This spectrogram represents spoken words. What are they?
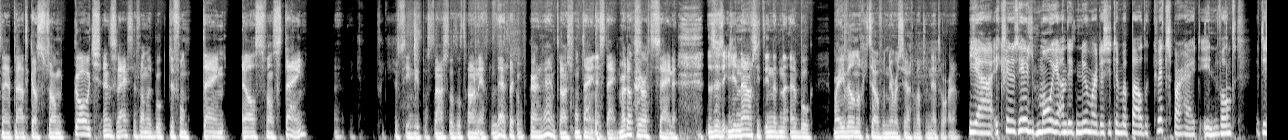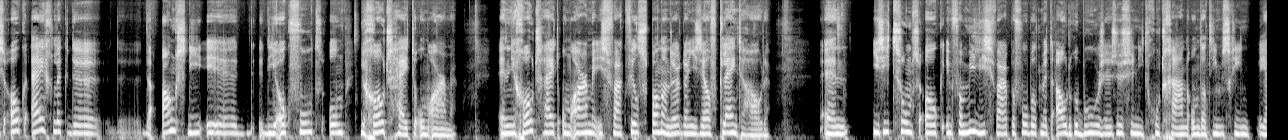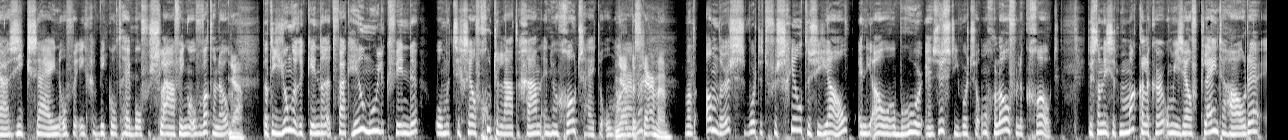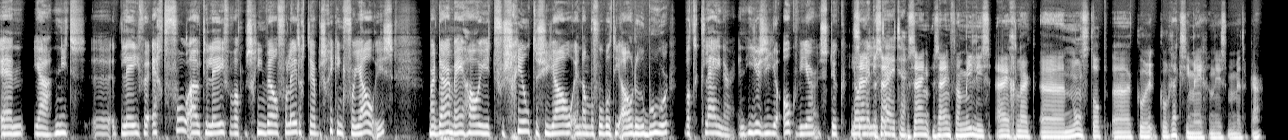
En u luistert naar de plaatkast van coach en schrijfster van het boek De Fontein, Els van Stijn. Uh, ik, ik zie in dit trouwens dat het gewoon echt letterlijk op elkaar ruimt trouwens, Fontein en Stijn. Maar dat hoort te zijn. Dus je naam zit in het, boek. Maar je wil nog iets over het nummer zeggen wat we net hoorden. Ja, ik vind het heel mooi aan dit nummer. Er zit een bepaalde kwetsbaarheid in. Want het is ook eigenlijk de, de, de angst die, eh, die je ook voelt om je grootsheid te omarmen. En je grootsheid omarmen is vaak veel spannender dan jezelf klein te houden. En je ziet soms ook in families waar bijvoorbeeld met oudere broers en zussen niet goed gaan, omdat die misschien ja, ziek zijn of ingewikkeld hebben of verslavingen of wat dan ook. Dat die jongere kinderen het vaak heel moeilijk vinden om het zichzelf goed te laten gaan en hun grootsheid te omarmen. Ja, beschermen. Want anders wordt het verschil tussen jou en die oudere broer en zus, die wordt zo ongelooflijk groot. Dus dan is het makkelijker om jezelf klein te houden en ja, niet uh, het leven echt voluit te leven, wat misschien wel volledig ter beschikking voor jou is. Maar daarmee hou je het verschil tussen jou en dan bijvoorbeeld die oudere broer wat kleiner. En hier zie je ook weer een stuk loyaliteit. Zijn, zijn, zijn families eigenlijk uh, non-stop uh, correctiemechanismen met elkaar?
